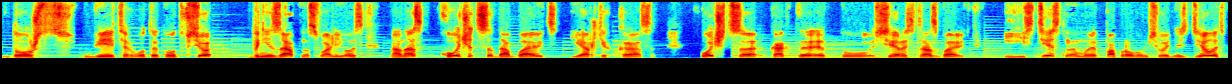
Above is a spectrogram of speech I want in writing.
дождь, ветер, вот это вот все внезапно свалилось на нас. Хочется добавить ярких красок. Хочется как-то эту серость разбавить. И, естественно, мы это попробуем сегодня сделать.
